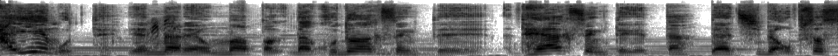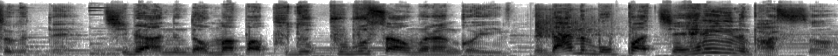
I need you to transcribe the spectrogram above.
아예 못해. 옛날에 엄마 아빠 나 고등학생 때 대학생 때겠다. 내가 집에 없었어 그때. 집에 왔는데 엄마 아빠 부부 싸움을 한 거임. 나는 못 봤지. 혜린이는 봤어.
